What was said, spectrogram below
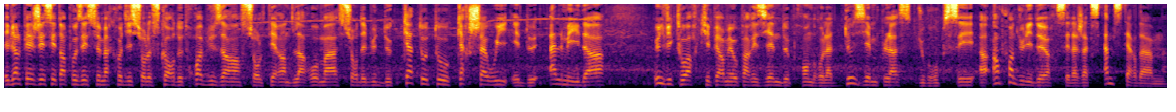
Eh bien, le PSG s'est imposé ce mercredi sur le score de 3 buts à 1 sur le terrain de la Roma, sur des buts de Katoto, Karchaoui et de Almeida. Une victoire qui permet aux Parisiennes de prendre la deuxième place du groupe C à un point du leader, c'est l'Ajax Amsterdam.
